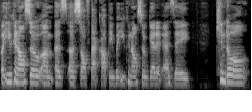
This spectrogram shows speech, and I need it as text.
but you can also um, as a softback copy, but you can also get it as a Kindle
